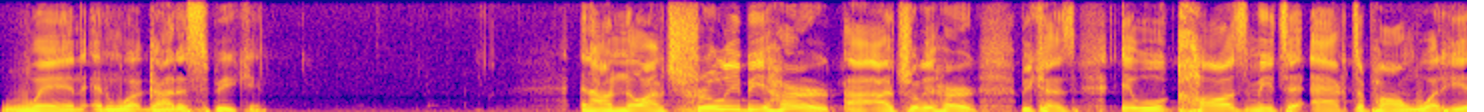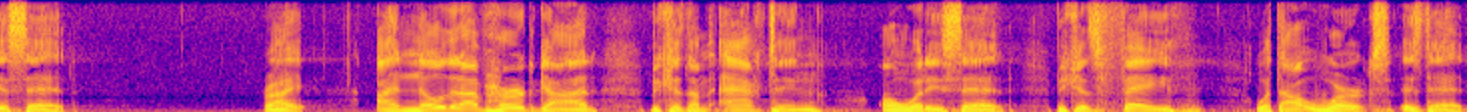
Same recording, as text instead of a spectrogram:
when and what God is speaking. And I'll know I've truly be heard. I've truly heard because it will cause me to act upon what he has said right? I know that I've heard God because I'm acting on what He said. Because faith without works is dead.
